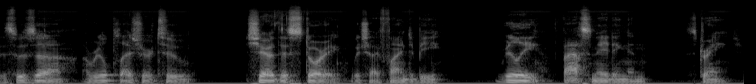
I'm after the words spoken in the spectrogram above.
This was a, a, real pleasure to share this story, which I find to be really fascinating and strange.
